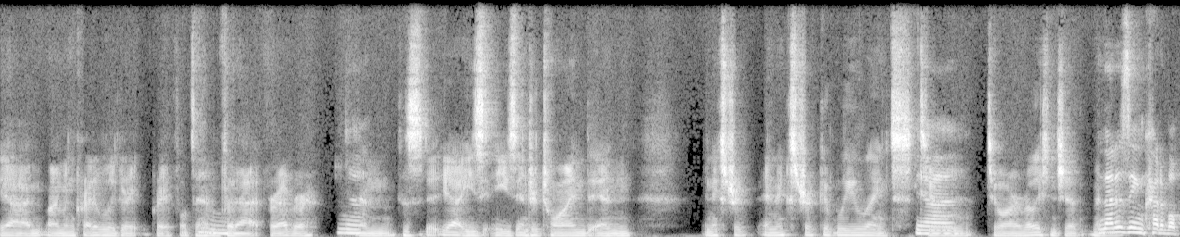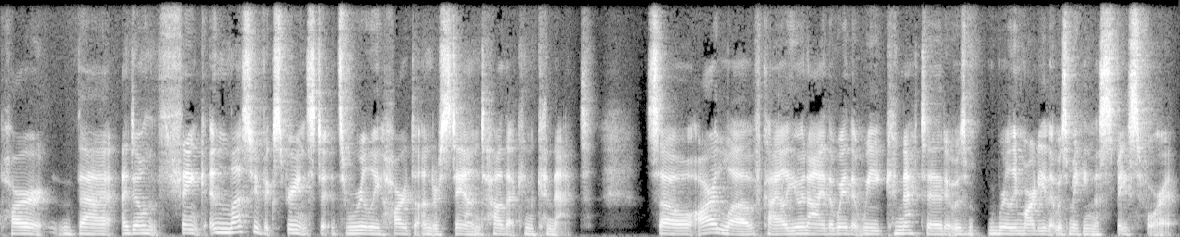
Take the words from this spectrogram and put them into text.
yeah I'm, I'm incredibly great, grateful to him for Mm. that forever Yeah. and because yeah he's he's intertwined and inextric- inextricably linked Yeah. to to our relationship And that is the incredible part that I don't think, unless you've experienced it, it's really hard to understand how that can connect. So, our love, Kyle, you and I, the way that we connected, it was really Marty that was making the space for it.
